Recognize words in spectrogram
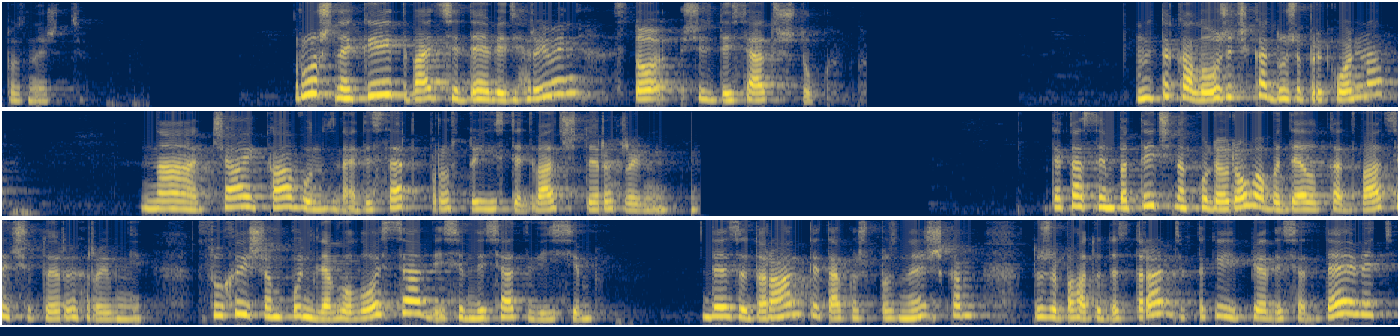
по знижці. Рушники 29 гривень 160 штук. Ось така ложечка дуже прикольна. На чай, каву, не знаю, десерт просто їсти 24 гривні. Така симпатична кольорова виделка 24 гривні. Сухий шампунь для волосся 88. Дезодоранти також по знижкам. Дуже багато дезодорантів. Такий 59,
